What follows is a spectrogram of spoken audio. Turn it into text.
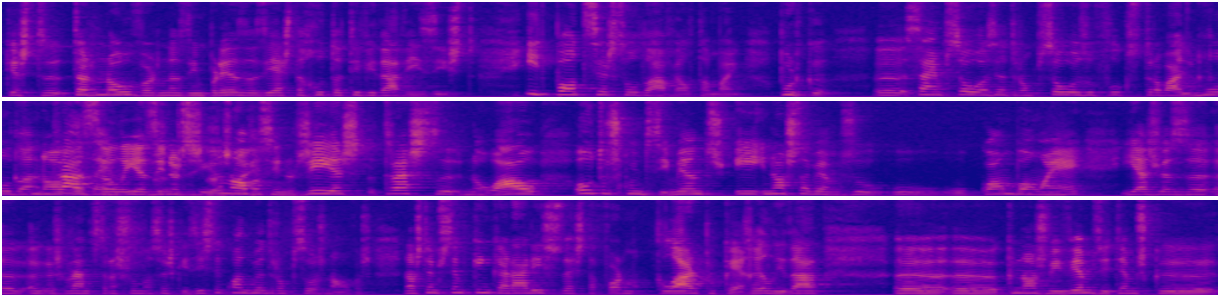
que este turnover nas empresas e esta rotatividade existe. E pode ser saudável também, porque Uh, saem pessoas, entram pessoas, o fluxo de trabalho muda, renova-se ali as energias. Renova-se é? energias, traz-se know-how, outros conhecimentos e nós sabemos o, o, o quão bom é e às vezes a, a, as grandes transformações que existem quando entram pessoas novas. Nós temos sempre que encarar isto desta forma, claro, porque é a realidade. Uh, uh, que nós vivemos e temos que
